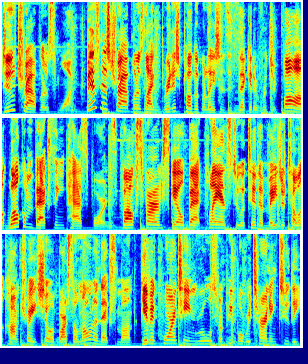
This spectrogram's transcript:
do travelers want? Business travelers like British Public Relations Executive Richard Fogg welcome vaccine passports. Fogg's firm scaled back plans to attend a major telecom trade show in Barcelona next month, giving quarantine rules for people returning to the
